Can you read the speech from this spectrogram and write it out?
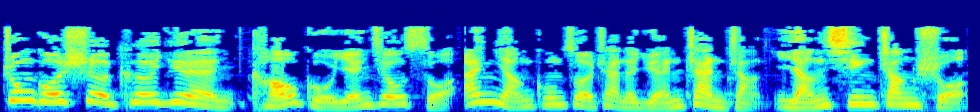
中国社科院考古研究所安阳工作站的原站长杨新章说：“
